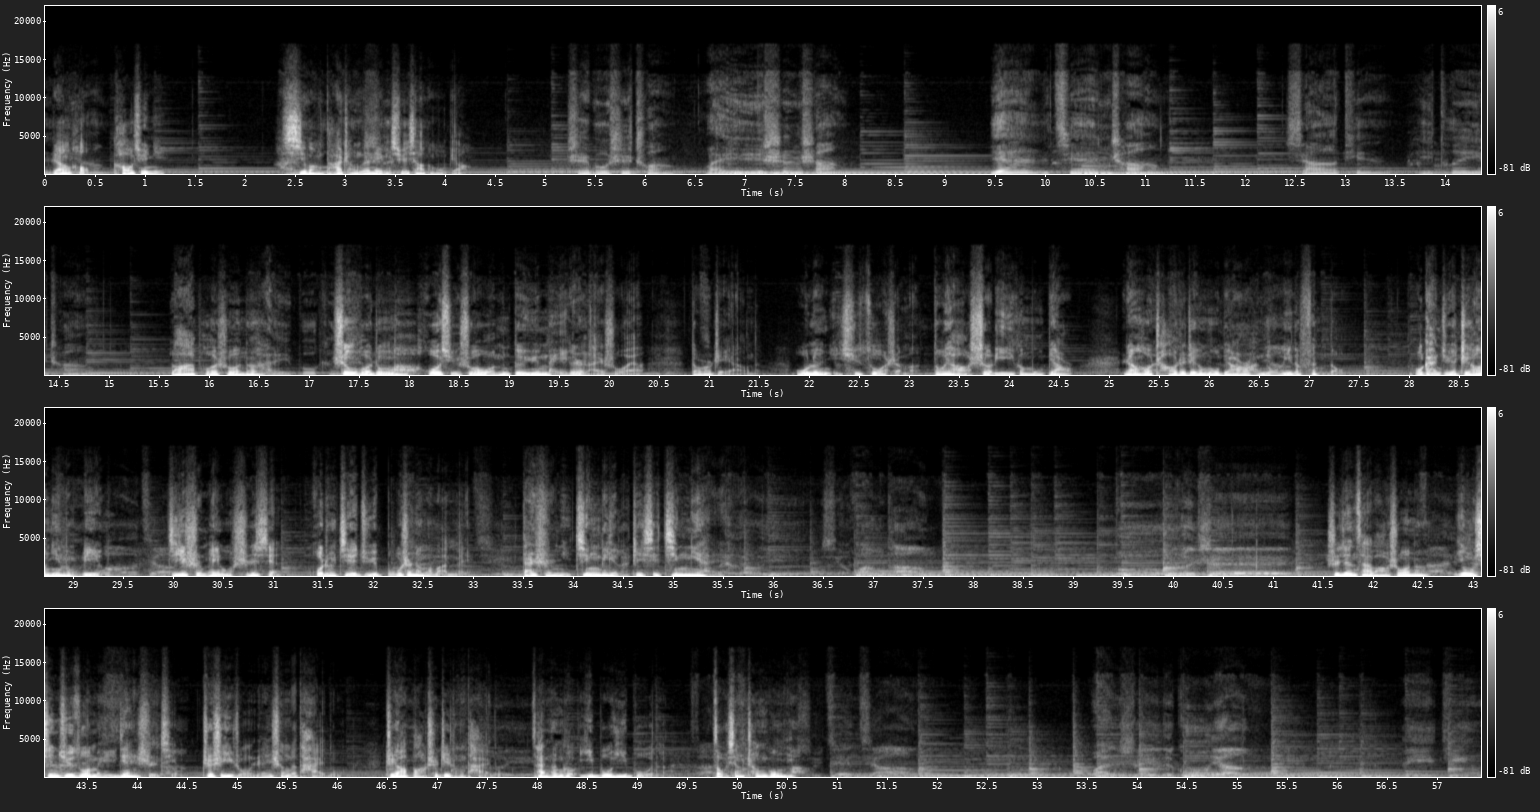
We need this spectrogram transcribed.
然后考取你希望达成的那个学校的目标。是不是窗外雨声上夜渐长，夏天已退场，老阿婆说呢，生活中啊，或许说我们对于每一个人来说呀，都是这样的。无论你去做什么，都要设立一个目标，然后朝着这个目标啊努力的奋斗。我感觉只要你努力了，即使没有实现，或者结局不是那么完美，但是你经历了这些经验呀，荒唐。无论谁，时间菜宝说呢，用心去做每一件事情，这是一种人生的态度。只要保持这种态度，才能够一步一步的走向成功嘛。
